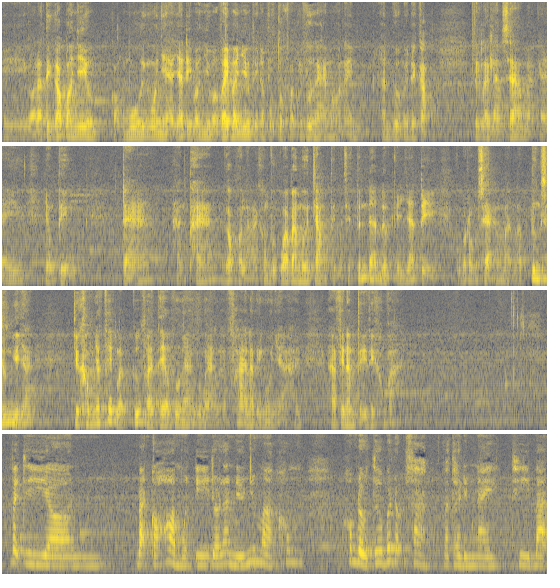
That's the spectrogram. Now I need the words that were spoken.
thì gọi là tiền gốc bao nhiêu còn mua cái ngôi nhà giá trị bao nhiêu và vay bao nhiêu thì nó phụ thuộc vào cái phương án mà hồi nãy anh vừa mới đề cập. Tức là làm sao mà cái dòng tiền trả hàng tháng gốc và lãi không vượt quá 30% thì mình sẽ tính ra được cái giá trị của bất động sản mà nó tương xứng như vậy. Chứ không nhất thiết là cứ phải theo phương án của bạn là phải là cái ngôi nhà 2,5 tỷ thì không phải. Vậy thì uh, bạn có hỏi một ý đó là nếu như mà không không đầu tư bất động sản vào thời điểm này thì bạn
